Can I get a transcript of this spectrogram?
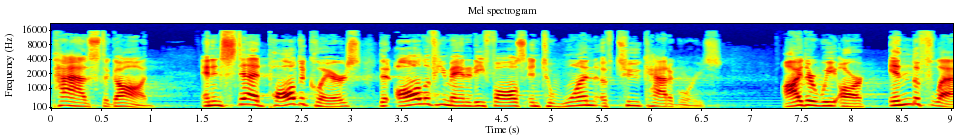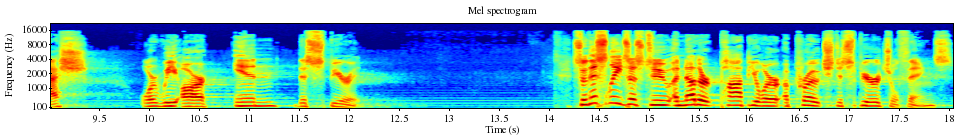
paths to God. And instead, Paul declares that all of humanity falls into one of two categories either we are in the flesh or we are in the spirit. So, this leads us to another popular approach to spiritual things.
